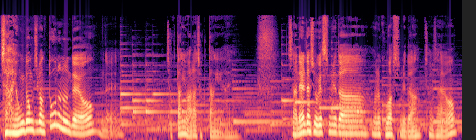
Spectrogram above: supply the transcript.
자 영동지방 또눈 오는데요. 네 적당히 말아 적당히. 아유. 자 내일 다시 오겠습니다. 오늘 고맙습니다. 잘 자요.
